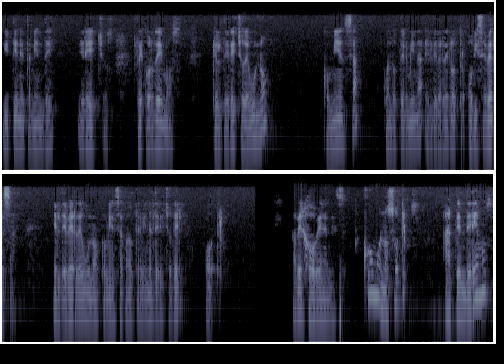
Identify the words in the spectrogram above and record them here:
y tiene también de derechos. Recordemos que el derecho de uno comienza cuando termina el deber del otro o viceversa. El deber de uno comienza cuando termina el derecho del otro. A ver jóvenes, ¿cómo nosotros atenderemos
